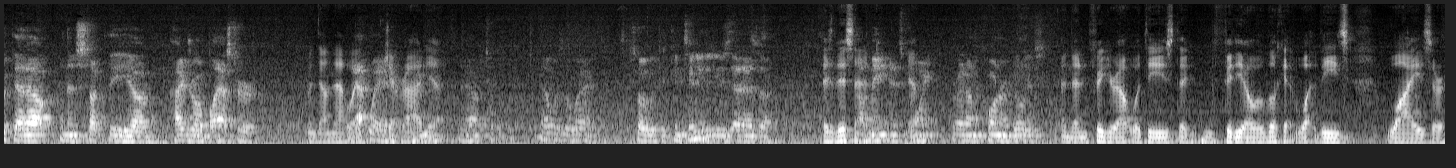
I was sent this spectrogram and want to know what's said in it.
Took that out and then stuck the, um, hydro blaster Went down that way. that way. Jet rod, yeah. Yeah, took- that was the way. So we could continue to use that as a, As this a end. maintenance point, right on the corner of Billy's. And then figure out what these, the video, look at what these Ys or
